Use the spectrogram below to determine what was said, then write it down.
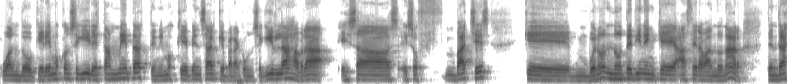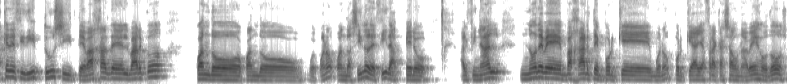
cuando queremos conseguir estas metas, tenemos que pensar que para conseguirlas habrá esas, esos baches que, bueno, no te tienen que hacer abandonar. Tendrás que decidir tú si te bajas del barco cuando, cuando, bueno, cuando así lo decidas, pero al final no debes bajarte porque, bueno, porque haya fracasado una vez o dos.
